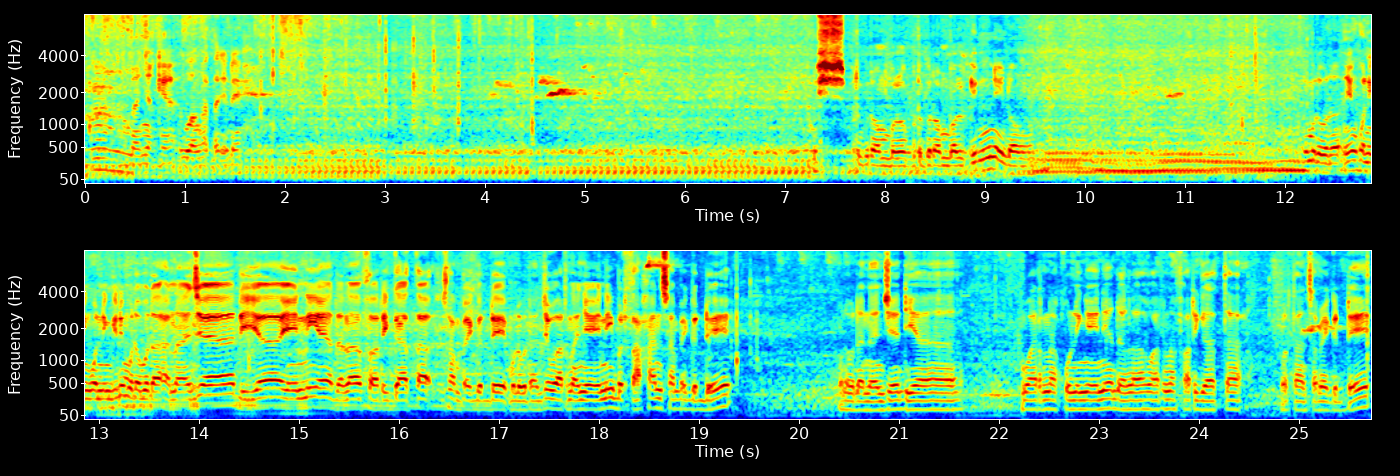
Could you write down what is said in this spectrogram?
Hmm, banyak ya gua angkat aja deh bergerombol bergerombol gini dong. Ini mudah-mudahan yang kuning-kuning gini mudah-mudahan aja dia ini adalah varigata sampai gede. Mudah-mudahan aja warnanya ini bertahan sampai gede. Mudah-mudahan aja dia warna kuningnya ini adalah warna varigata. Bertahan sampai gede.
